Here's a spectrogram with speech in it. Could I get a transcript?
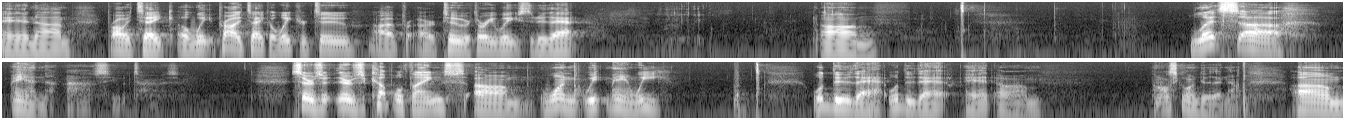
and um, probably take a week, probably take a week or two, uh, or two or three weeks to do that. Um, let's, uh, man, let's see what time is. So there's a, there's a couple things. Um, one, we man, we we'll do that. We'll do that at. Um, let's go and do that now. Um,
